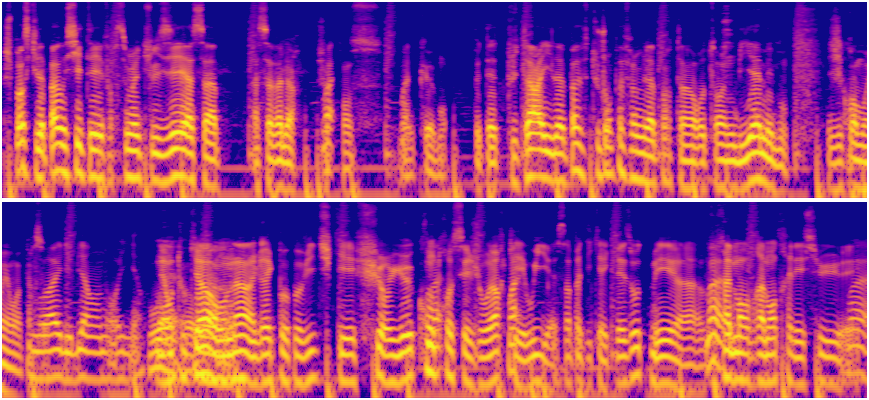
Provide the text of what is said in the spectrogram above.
Je pense qu'il a pas aussi été forcément utilisé à sa, à sa valeur, je Ouais. pense. Ouais. Donc euh, bon, peut-être plus tard, il a pas toujours pas fermé la porte à un retour NBA, mais bon, j'y crois moyen moi perso. Ouais, il est bien en Euroleague. hein. Mais en tout ouais, cas, ouais, on a un Greg Popovich qui est furieux contre ses joueurs, qui Ouais. est, oui, sympathique avec les autres, mais euh, Ouais. vraiment, vraiment très déçu. Et, Ouais.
